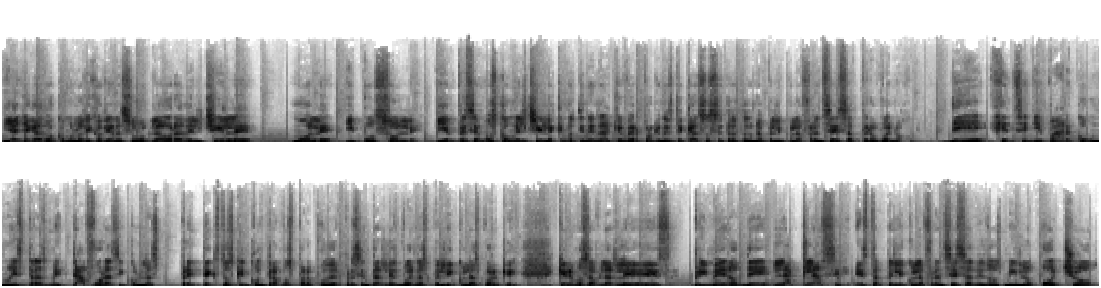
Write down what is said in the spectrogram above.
Y ha llegado, como lo dijo Diana Azul, la hora del chile, mole y pozole. Y empecemos con el chile, que no tiene nada que ver, porque en este caso se trata de una película francesa, pero bueno, déjense llevar con nuestras metáforas y con los pretextos que encontramos para poder presentarles buenas películas porque queremos hablarles primero de La clase, esta película francesa de 2008,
